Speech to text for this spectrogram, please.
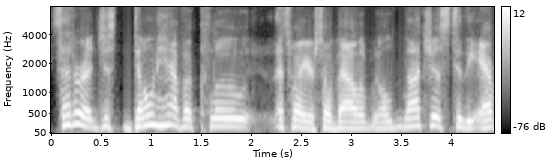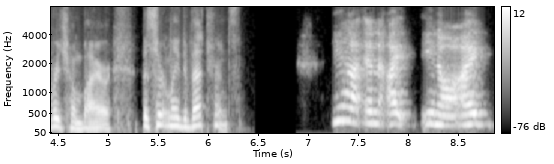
cetera, just don't have a clue. That's why you're so valuable, not just to the average home buyer, but certainly to veterans. Yeah. And I, you know, I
